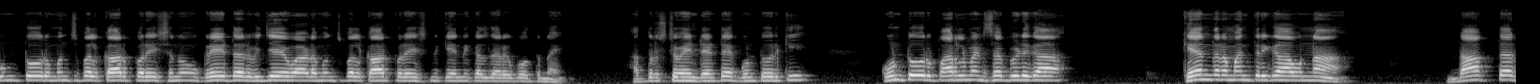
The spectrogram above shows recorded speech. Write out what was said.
Guntur municipal corporation greater Vijayawada municipal కార్పొరేషన్కి ఎన్నికలు జరగబోతున్నాయి. అదృష్టం ఏంటంటే గుంటూరుకి గుంటూరు పార్లమెంట్ సభ్యుడిగా కేంద్ర మంత్రిగా ఉన్న డాక్టర్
